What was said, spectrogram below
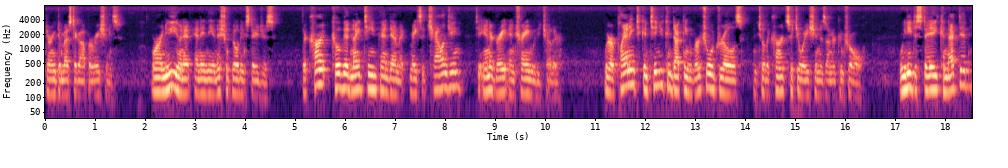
during domestic operations. We're a new unit and in the initial building stages. The current COVID-19 pandemic makes it challenging to integrate and train with each other. We are planning to continue conducting virtual drills until the current situation is under control. We need to stay connected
